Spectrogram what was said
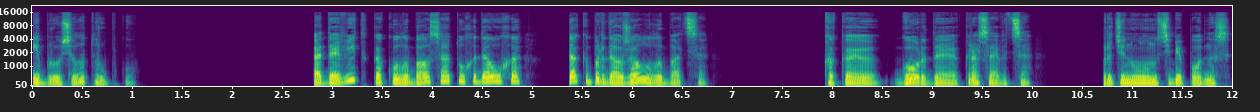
И бросила трубку. А Давид, как улыбался от уха до уха, так и продолжал улыбаться. «Какая гордая красавица!» Протянул он себе под нос.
